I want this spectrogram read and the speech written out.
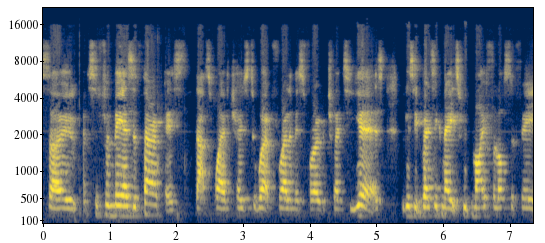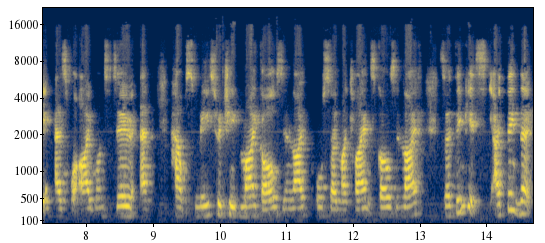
so, so for me as a therapist, that's why I've chose to work for Elemis for over 20 years because it resonates with my philosophy as what I want to do and helps me to achieve my goals in life, also my clients' goals in life. So I think it's I think that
